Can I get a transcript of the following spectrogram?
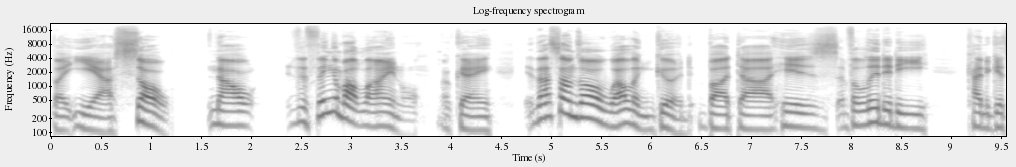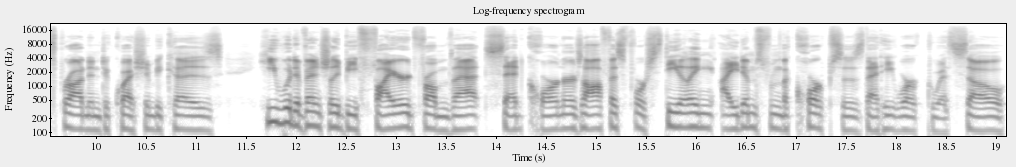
but yeah. So now the thing about Lionel, okay, that sounds all well and good, but uh, his validity kind of gets brought into question because he would eventually be fired from that said coroner's office for stealing items from the corpses that he worked with. So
